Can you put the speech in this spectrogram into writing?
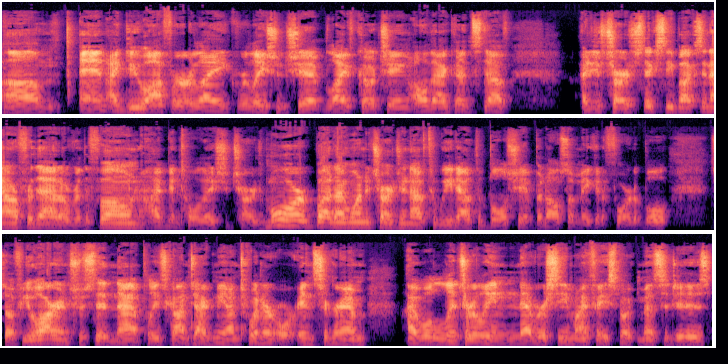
Um, and I do offer like relationship, life coaching, all that good stuff. I just charge 60 bucks an hour for that over the phone. I've been told I should charge more, but I want to charge enough to weed out the bullshit, but also make it affordable. So if you are interested in that, please contact me on Twitter or Instagram. I will literally never see my Facebook messages.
